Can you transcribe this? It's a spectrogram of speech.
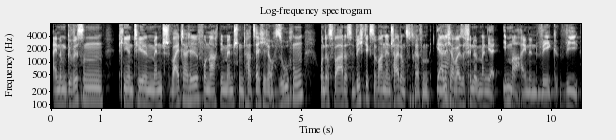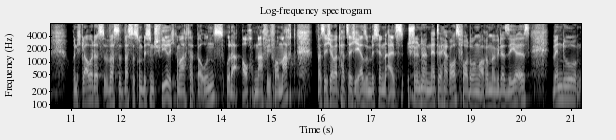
einem gewissen Klientelmensch weiterhilft, wonach die Menschen tatsächlich auch suchen. Und das war das Wichtigste, war eine Entscheidung zu treffen. Ja. Ehrlicherweise findet man ja immer einen Weg, wie. Und ich glaube, dass was was es so ein bisschen schwierig gemacht hat bei uns oder auch nach wie vor macht, was ich aber tatsächlich eher so ein bisschen als schöne nette Herausforderung auch immer wieder sehe, ist, wenn du,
